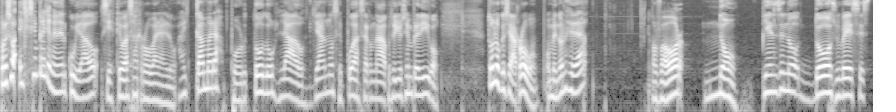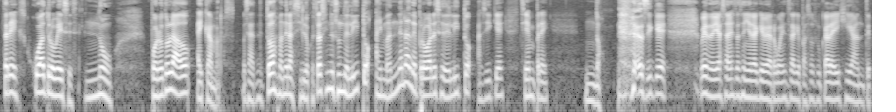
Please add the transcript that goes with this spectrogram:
Por eso hay, siempre hay que tener cuidado si es que vas a robar algo. Hay cámaras por todos lados, ya no se puede hacer nada. Por eso yo siempre digo, todo lo que sea robo o menores de edad, por favor, no. Piénsenlo dos veces, tres, cuatro veces. No. Por otro lado, hay cámaras. O sea, de todas maneras, si lo que está haciendo es un delito, hay manera de probar ese delito, así que siempre no. así que, bueno, ya saben esta señora qué vergüenza que pasó su cara ahí gigante.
